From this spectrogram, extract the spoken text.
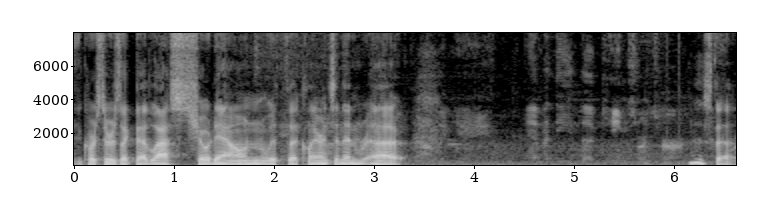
of course, there was like that last showdown with uh, Clarence, and then uh, what is that?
